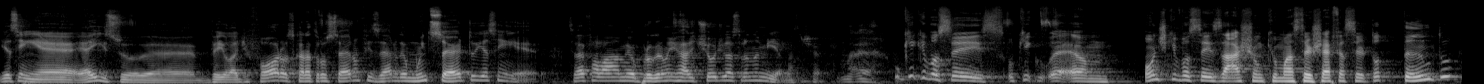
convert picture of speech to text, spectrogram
E assim, é, é isso. é, veio lá de fora, os caras trouxeram, fizeram, deu muito certo. E assim, é, você vai falar, meu, programa de reality show de gastronomia, Masterchef. O que que vocês... O que, é, um, onde que vocês acham que o Masterchef acertou tanto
